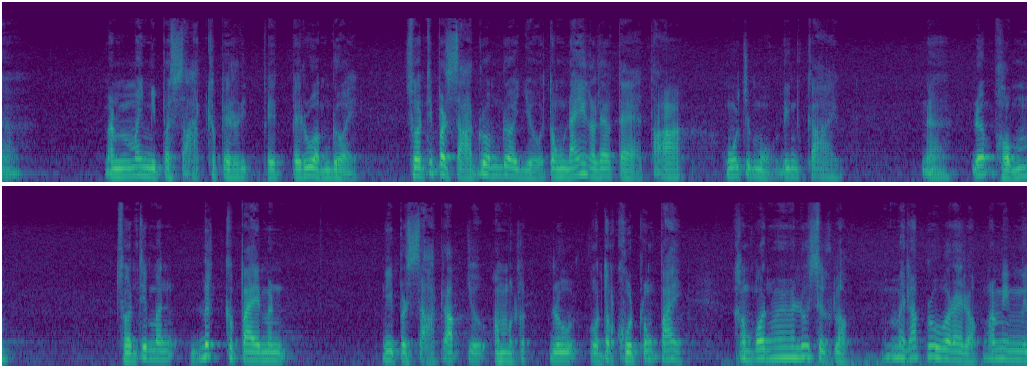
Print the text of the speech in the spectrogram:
นะ มันไม่มีประสาทเข้าไปไปไปร่วมด้วย ส่วนที่ประสาทร่วมด้วยอยู่ ตรงไหนก็แล้วแต่ตาหูจมูกลิ้นกายนะเรื่องผม ส่วนที่มันลึกเข้าไปมันมีประสาทรับอยู่เอามันก็รู้กต้องขุดลงไป ข้างบนมันไม่รู้สึกหรอก ไม่รับรู้อะไรหรอก มันไม่มี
